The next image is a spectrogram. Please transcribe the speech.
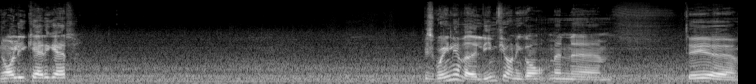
Nordlige Kattegat. Vi skulle egentlig have været i Limfjorden i går, men øh, det, øh,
